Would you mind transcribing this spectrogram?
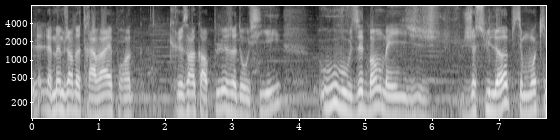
le, même genre de travail pour en- creuser encore plus de dossiers? Ou vous vous dites, bon, ben, je, je suis là, puis c'est moi qui,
